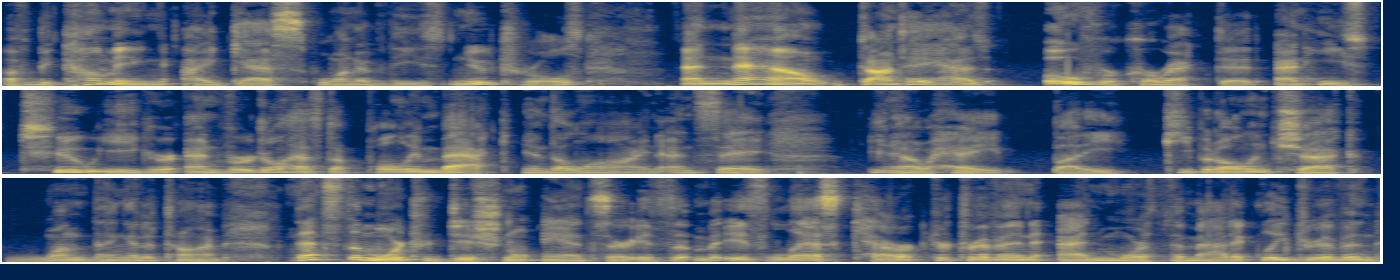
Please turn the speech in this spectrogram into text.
of becoming, I guess, one of these neutrals. And now Dante has overcorrected and he's too eager, and Virgil has to pull him back into line and say, you know, hey, buddy, keep it all in check, one thing at a time. That's the more traditional answer. It's, it's less character driven and more thematically driven.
